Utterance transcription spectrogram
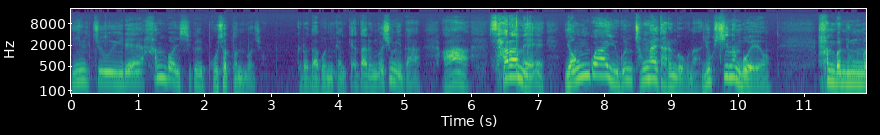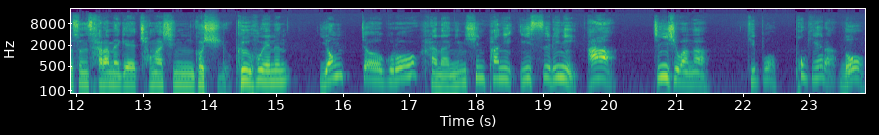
일주일에 한 번씩을 보셨던 거죠. 그러다 보니까 깨달은 것입니다. 아, 사람의 영과 육은 정말 다른 거구나. 육신은 뭐예요? 한 번 죽는 것은 사람에게 정하신 것이요. 그 후에는 영 적으로 하나님 심판이 있으리니, 아, 진시황아, 기뻐, 포기해라. 너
